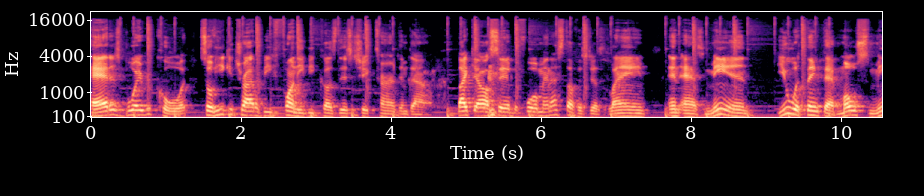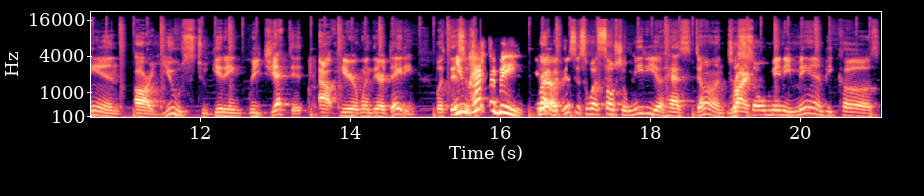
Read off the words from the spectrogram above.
had his boy record so he could try to be funny because this chick turned him down. Like y'all said before, man, that stuff is just lame. And as men, you would think that most men are used to getting rejected out here when they're dating. But this you is, have to be right. Yeah. But this is what social media has done to right. so many men because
